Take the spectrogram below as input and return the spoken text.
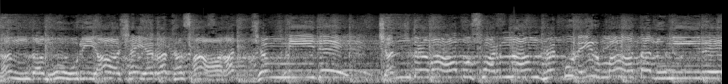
నందమూరి ఆశయ రథ సారథ్యం మీదే. చంద్రబాబు స్వర్ణాంధ్రకు నిర్మాతలు మీరే.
